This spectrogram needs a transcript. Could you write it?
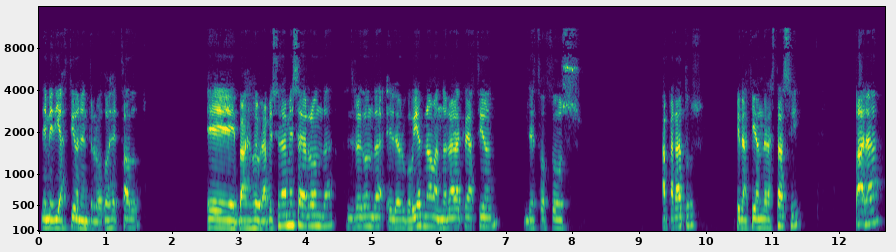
de mediación entre los dos estados, eh, bajo la presión de la mesa de ronda, redonda, el gobierno abandonó la creación de estos dos aparatos que nacían de la Stasi para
